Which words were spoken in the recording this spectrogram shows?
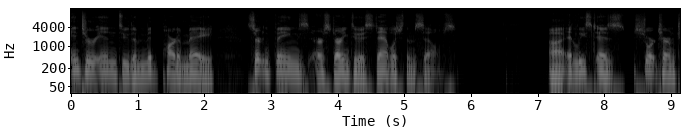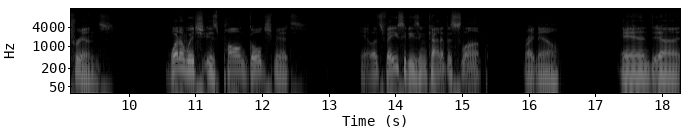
enter into the mid part of May, certain things are starting to establish themselves, uh, at least as short term trends. One of which is Paul Goldschmidt. Yeah, let's face it, he's in kind of a slump right now. And uh,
